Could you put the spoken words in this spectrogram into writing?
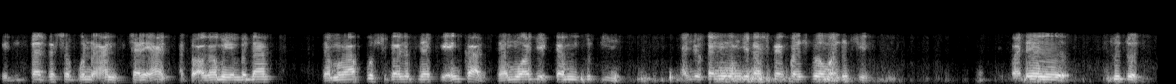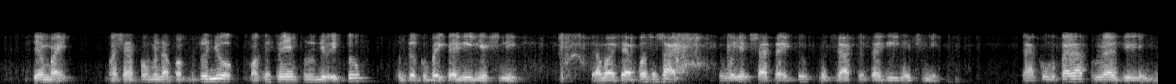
Tentang kesempurnaan syariat atau agama yang benar dan menghapus segala penyakit engkar dan mewajibkan mengikutinya. Lanjutkan dengan menjelaskan kepada seluruh manusia. Pada sudut yang baik. Masa apa mendapat petunjuk, maka sebenarnya petunjuk itu untuk kebaikan dirinya sendiri. Dan masa apa sesat, semuanya kesatan itu mencelakakan dirinya sendiri. Dan aku bukanlah pemenang dirimu.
